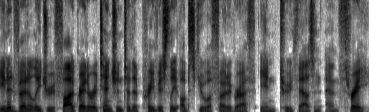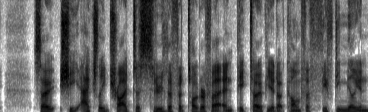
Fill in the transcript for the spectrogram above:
inadvertently drew far greater attention to the previously obscure photograph in 2003. So she actually tried to sue the photographer and Pictopia.com for $50 million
